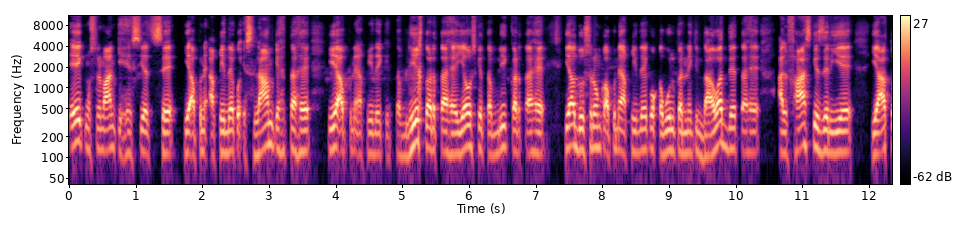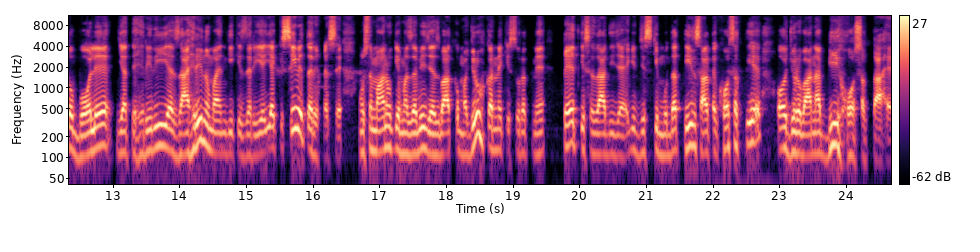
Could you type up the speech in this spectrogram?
ایک مسلمان کی حیثیت سے یا اپنے عقیدے کو اسلام کہتا ہے، یا اپنے عقیدے کی تبلیغ کرتا ہے، یا اس کی تبلیغ کرتا ہے، یا دوسروں کو اپنے عقیدے کو قبول کرنے کی دعوت دیتا ہے الفاظ کے ذریعے، یا تو بولے یا تحریری یا ظاہری نمائندگی کے ذریعے یا کسی بھی طریقے سے۔ مسلمانوں کے مذہبی جذبات کو مجروح کرنے کی صورت میں قید کی سزا دی جائے گی، جس کی مدت تین سال تک ہو سکتی ہے اور جرمانہ بھی ہو سکتا ہے۔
